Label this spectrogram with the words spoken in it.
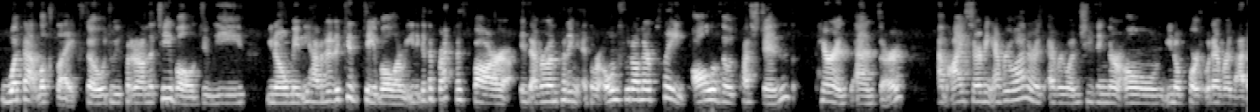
what that looks like. So do we put it on the table? Do we you know, maybe have it at a kid's table or eating at the breakfast bar? Is everyone putting their own food on their plate? All of those questions parents answer. Am I serving everyone or is everyone choosing their own, you know, port, whatever that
